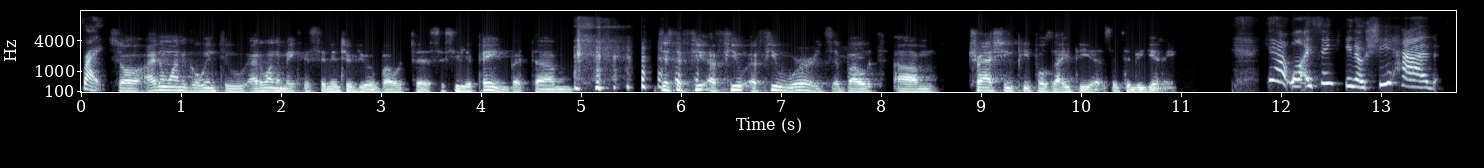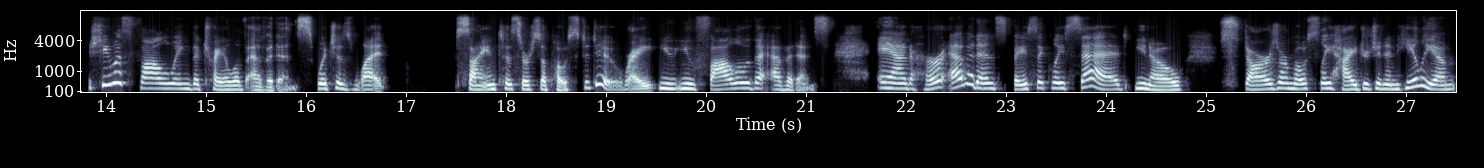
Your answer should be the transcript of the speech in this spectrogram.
Right. So I don't want to go into. I don't want to make this an interview about uh, Cecilia Payne, but um, just a few, a few, a few words about um, trashing people's ideas at the beginning. Yeah. Well, I think you know she had she was following the trail of evidence, which is what scientists are supposed to do right? You you follow the evidence. And her evidence basically said you know stars are mostly hydrogen and helium.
